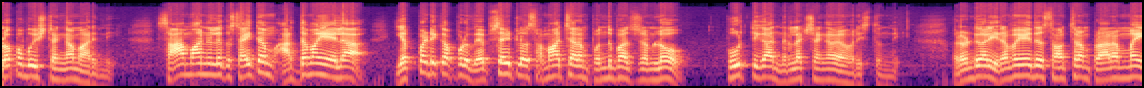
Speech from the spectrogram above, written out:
లోపభూయిష్టంగా మారింది. సామాన్యులకు సైతం అర్థమయ్యేలా ఎప్పటికప్పుడు వెబ్సైట్లో సమాచారం పొందుపరచడంలో పూర్తిగా నిర్లక్ష్యంగా వ్యవహరిస్తుంది. రెండు వేల ఇరవై ఐదు సంవత్సరం ప్రారంభమై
